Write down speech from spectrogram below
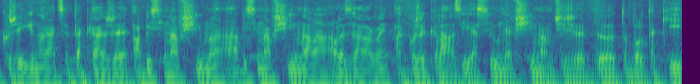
akože ignorácia taká, že aby si ma všimla a aby si ma všímala, ale zároveň akože kvázi ja si ju nevšímam. Čiže to, to bol taký,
